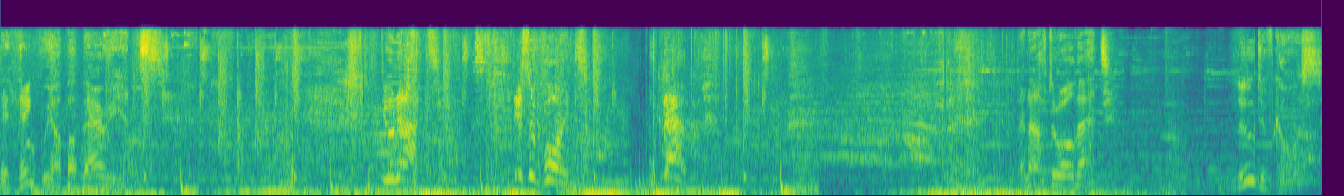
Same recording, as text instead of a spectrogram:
They think we are barbarians. Do not disappoint them! After all that, loot, of course.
